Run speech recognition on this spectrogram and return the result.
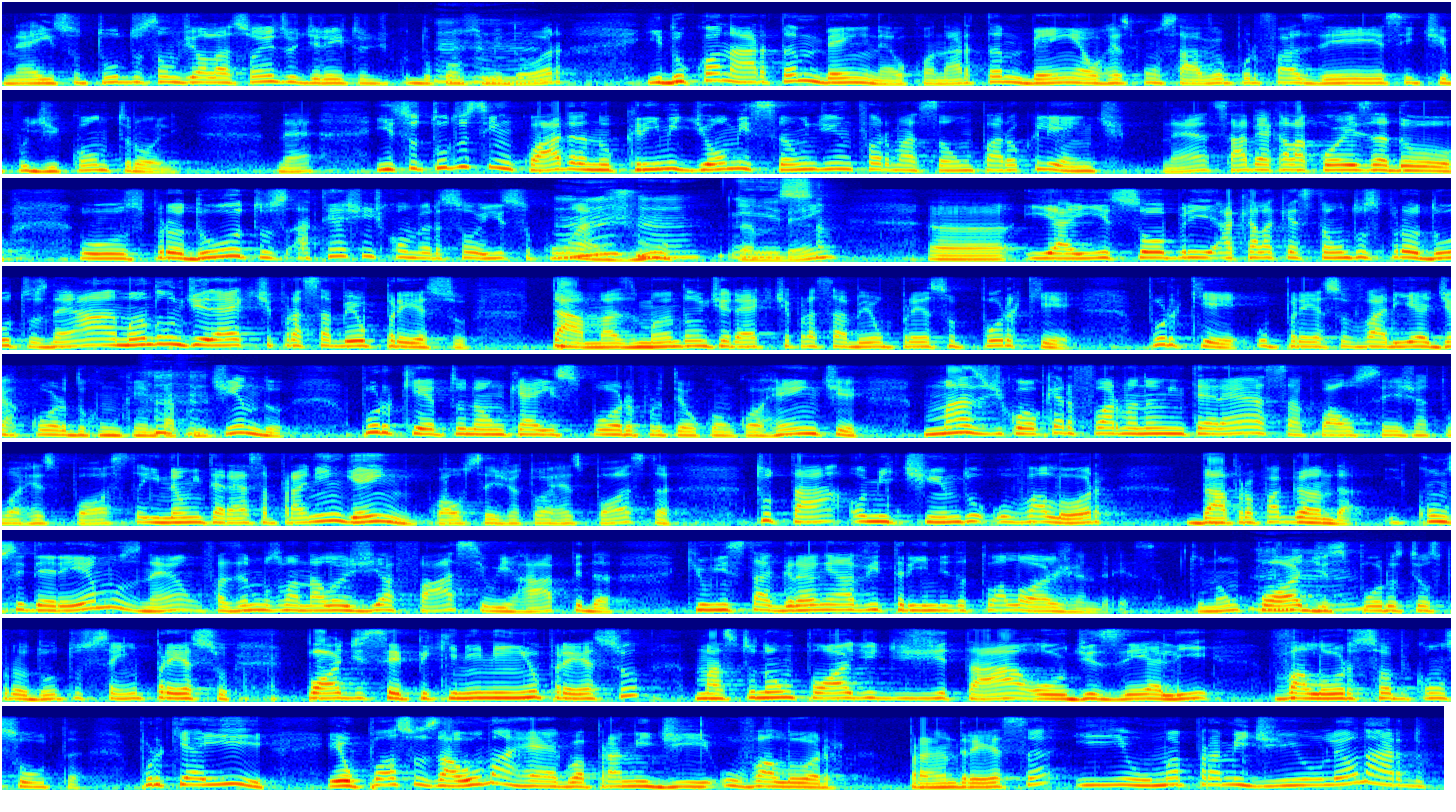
Né? Isso tudo são violações do direito de, do uhum. consumidor e do CONAR também. Né? O CONAR também é o responsável por fazer esse tipo de controle. Né? Isso tudo se enquadra no crime de omissão de informação para o cliente. Né? Sabe aquela coisa do os produtos? Até a gente conversou isso com uhum, a Ju também. Uh, e aí sobre aquela questão dos produtos, né? Ah, manda um direct para saber o preço. Tá, mas manda um direct para saber o preço por quê? Porque o preço varia de acordo com quem está pedindo, porque tu não quer expor para o teu concorrente, mas de qualquer forma não interessa qual seja a tua resposta e não interessa para ninguém qual seja a tua resposta, tu tá omitindo o valor da propaganda. E consideremos, né, fazemos uma analogia fácil e rápida, que o Instagram é a vitrine da tua loja, Andressa. Tu não pode uhum. expor os teus produtos sem o preço. Pode ser pequenininho o preço, mas tu não pode digitar ou dizer ali valor sob consulta. Porque aí eu posso usar uma régua para medir o valor para Andressa e uma para medir o Leonardo.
